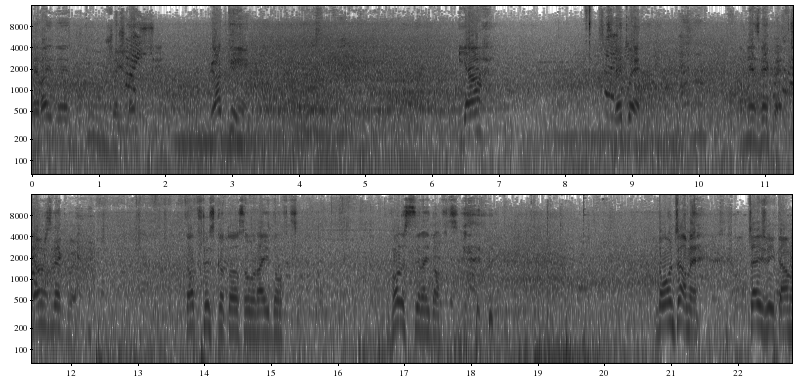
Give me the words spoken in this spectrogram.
Rewajwy dużej ilości. Gratki. Ja. Zwykły. No nie zwykły. Wciąż zwykły. To wszystko to są rajdowcy. Wolscy rajdowcy. Dołączamy. Cześć, witam.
